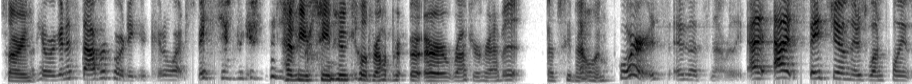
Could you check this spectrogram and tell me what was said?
Sorry. Okay, we're gonna stop recording. You're gonna watch Space Jam. We're gonna finish Have you seen. Who Killed Robert or, or Roger Rabbit? I've seen that of one. Of course, and that's not really at, at Space Jam. There's one point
